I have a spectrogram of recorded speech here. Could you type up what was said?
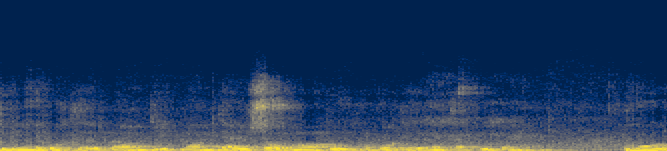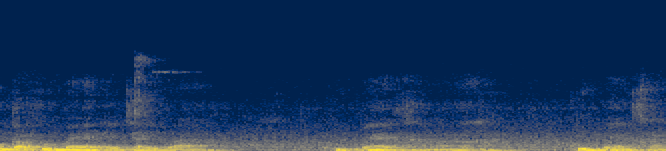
ทีนี้ให้พวกเธอน้อมจิตน้อมใจส่งมอบบุญของพวกเธอให้กับคุณแม่ พูดกับคุณแม่ในใจว่า คุณแม่ขาคุณแม่ครับ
